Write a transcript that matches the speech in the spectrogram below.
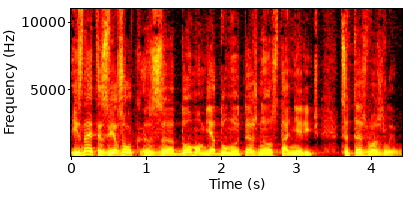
І знаєте, зв'язок з домом, я думаю, теж не остання річ. Це теж важливо.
